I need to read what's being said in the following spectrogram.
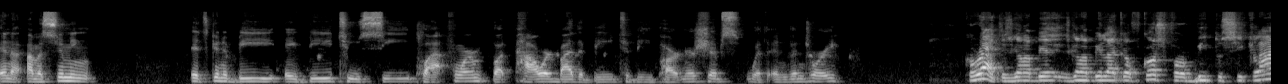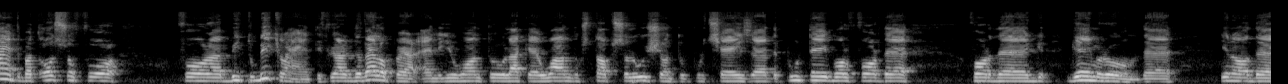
and I'm assuming it's going to be a B2C platform, but powered by the B2B partnerships with inventory. Correct. It's gonna be it's gonna be like, of course, for B2C client, but also for for a B2B client. If you are a developer and you want to like a one-stop solution to purchase uh, the pool table for the for the game room, the you know the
